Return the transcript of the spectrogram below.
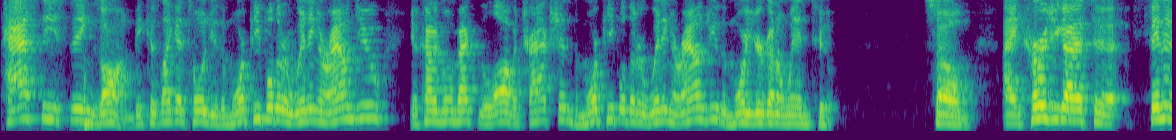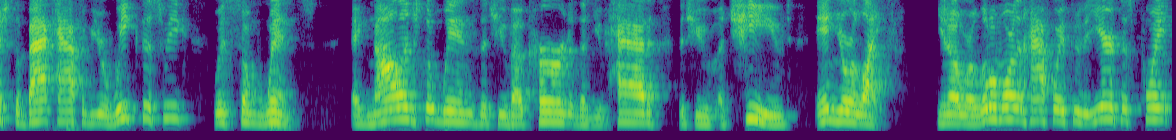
pass these things on because, like I told you, the more people that are winning around you, you know, kind of going back to the law of attraction, the more people that are winning around you, the more you're going to win too. So I encourage you guys to finish the back half of your week this week with some wins. Acknowledge the wins that you've occurred, that you've had, that you've achieved in your life. You know, we're a little more than halfway through the year at this point.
